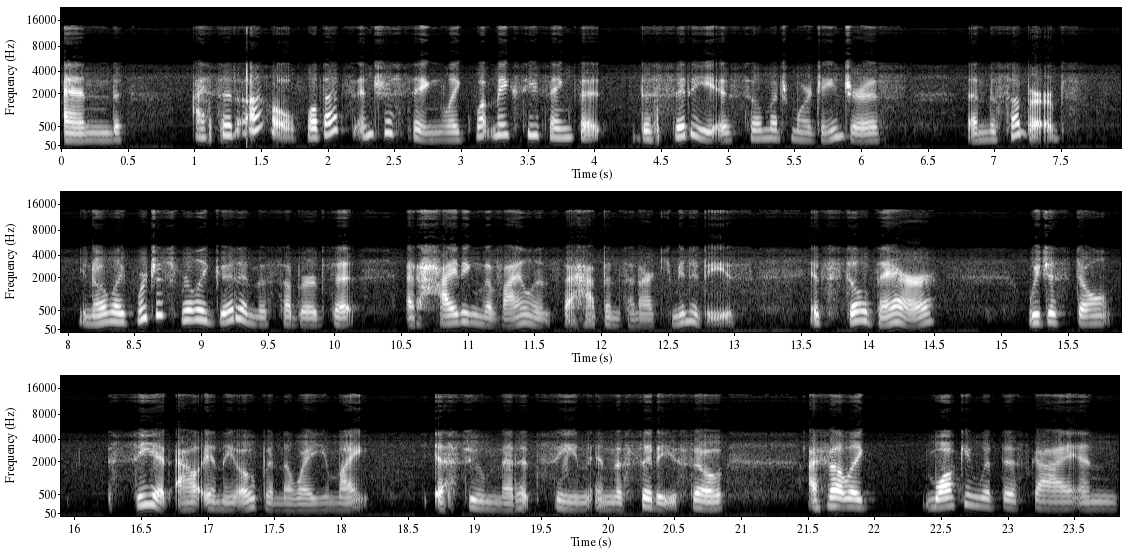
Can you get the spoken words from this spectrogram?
And I said, "Oh, well, that's interesting. Like, what makes you think that the city is so much more dangerous than the suburbs? You know, like we're just really good in the suburbs at at hiding the violence that happens in our communities. It's still there. We just don't see it out in the open the way you might assume that it's seen in the city. So I felt like walking with this guy and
